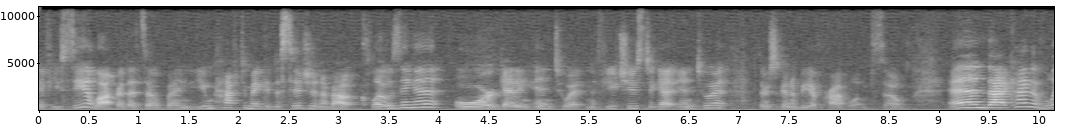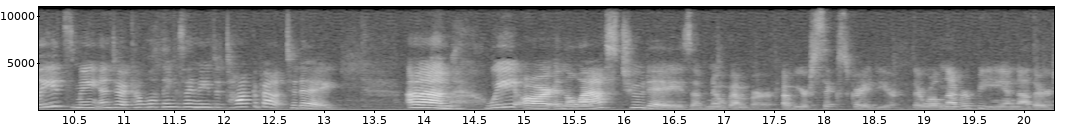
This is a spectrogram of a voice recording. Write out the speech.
if you see a locker that's open, you have to make a decision about closing it or getting into it. And if you choose to get into it, there's going to be a problem. So, and that kind of leads me into a couple of things I need to talk about today. Um, we are in the last two days of November of your sixth grade year. There will never be another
